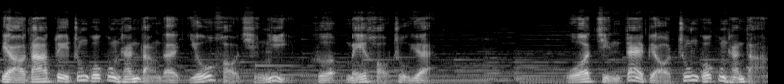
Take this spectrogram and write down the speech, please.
表达对中国共产党的友好情谊和美好祝愿。我仅代表中国共产党，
